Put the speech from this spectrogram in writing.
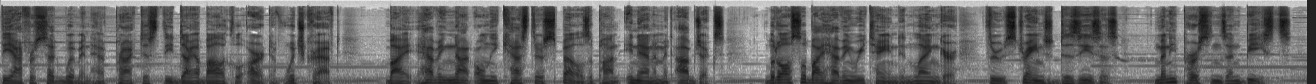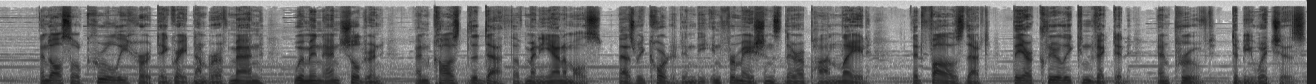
the aforesaid women have practiced the diabolical art of witchcraft by having not only cast their spells upon inanimate objects, but also by having retained in languor, through strange diseases, many persons and beasts, and also cruelly hurt a great number of men, women, and children, and caused the death of many animals, as recorded in the informations thereupon laid, it follows that they are clearly convicted and proved to be witches.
